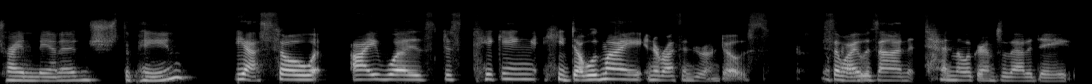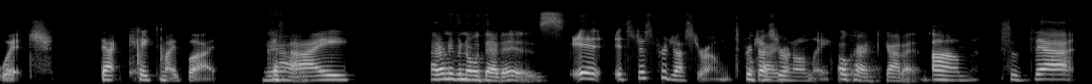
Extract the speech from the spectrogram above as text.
try and manage the pain? Yeah so i was just taking he doubled my norethindrone dose. Okay. so i was on 10 milligrams of that a day which that kicked my butt because yeah. I I don't even know what that is. It it's just progesterone. It's progesterone okay. only. Okay, got it. Um, so that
